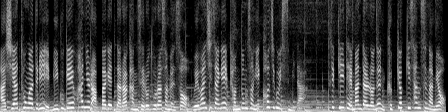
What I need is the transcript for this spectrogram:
아시아 통화들이 미국의 환율 압박에 따라 강세로 돌아서면서 외환 시장의 변동성이 커지고 있습니다. 특히 대만 달러는 급격히 상승하며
